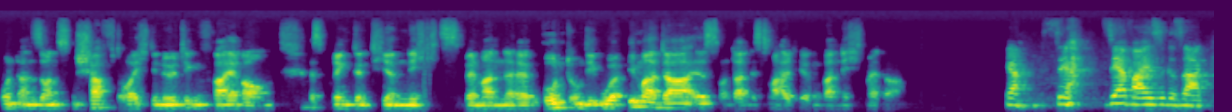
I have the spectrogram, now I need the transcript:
Und ansonsten schafft euch den nötigen Freiraum. Es bringt den Tieren nichts, wenn man äh, rund um die Uhr immer da ist und dann ist man halt irgendwann nicht mehr da. Ja, sehr, sehr weise gesagt.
